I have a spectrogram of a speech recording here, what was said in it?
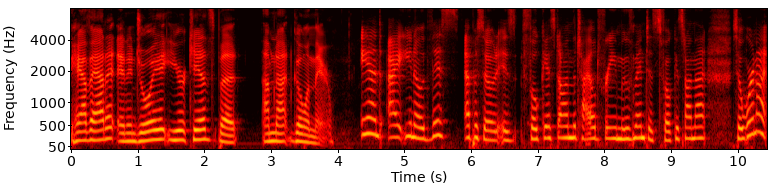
have at it and enjoy it, your kids, but I'm not going there. And I, you know, this episode is focused on the child free movement, is focused on that. So we're not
